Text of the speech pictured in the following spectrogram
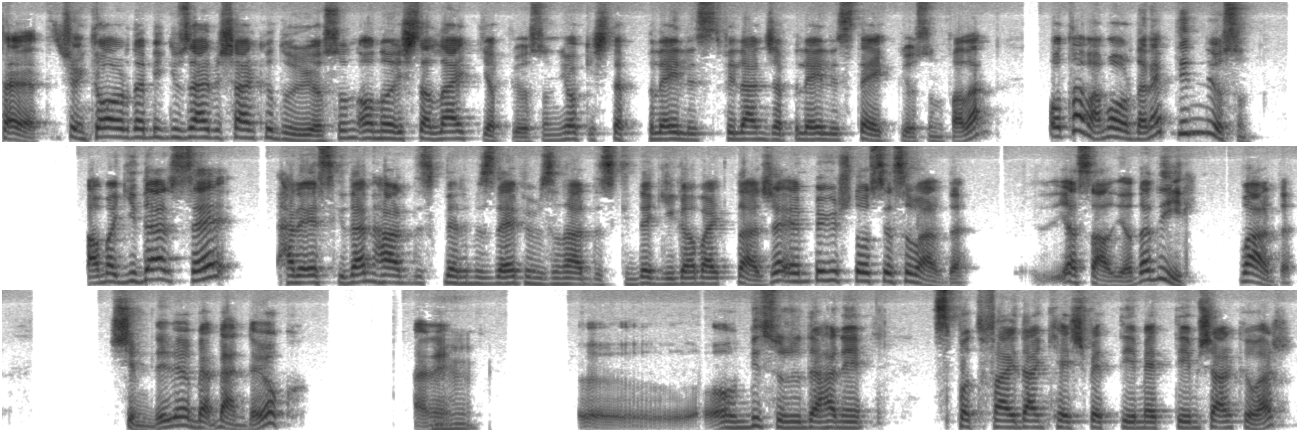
Evet. Çünkü orada bir güzel bir şarkı duyuyorsun. Onu işte like yapıyorsun. Yok işte playlist filanca playliste ekliyorsun falan. O tamam oradan hep dinliyorsun. Ama giderse hani eskiden hard disklerimizde hepimizin hard diskinde gigabaytlarca MP3 dosyası vardı. Yasal ya da değil. Vardı. Şimdi de ben- bende yok. Hani Hı hı. o bir sürü de hani Spotify'dan keşfettiğim ettiğim şarkı var.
